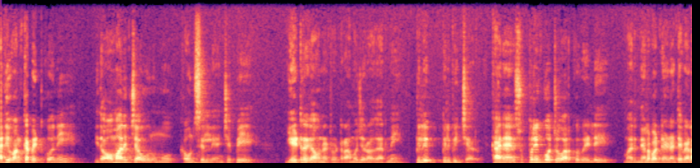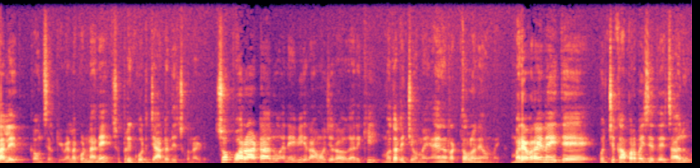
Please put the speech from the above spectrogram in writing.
అది వంక పెట్టుకొని ఇది అవమానించావు నువ్వు కౌన్సిల్ని అని చెప్పి ఎడిటర్గా ఉన్నటువంటి రామోజీరావు గారిని పిలి పిలిపించారు. కానీ ఆయన సుప్రీంకోర్టు వరకు వెళ్ళి మరి నిలబడ్డాడు. అంటే వెళ్ళలేదు కౌన్సిల్కి. వెళ్ళకుండానే సుప్రీంకోర్టు నుంచి ఆర్డర్ తెచ్చుకున్నాడు. సో పోరాటాలు అనేవి రామోజీరావు గారికి మొదటి నుంచి ఉన్నాయి. ఆయన రక్తంలోనే ఉన్నాయి. మరి ఎవరైనా అయితే కొంచెం కాంప్రమైజ్ అయితే చాలు.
